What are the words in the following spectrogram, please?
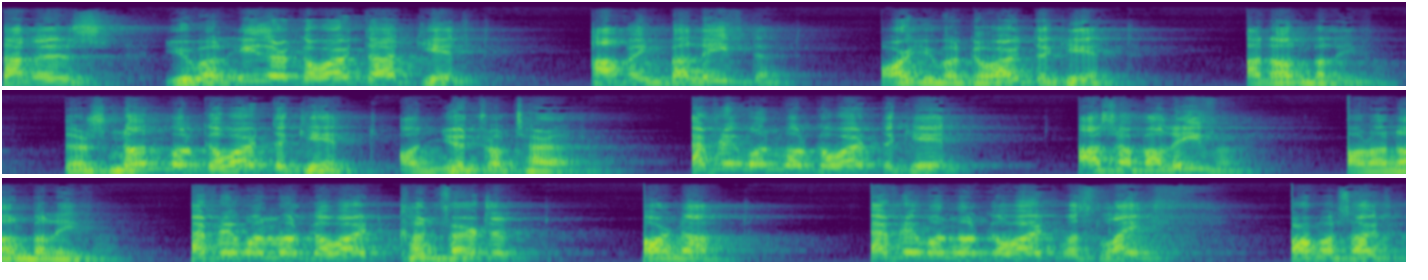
That is, you will either go out that gate having believed it, or you will go out the gate an unbeliever. There's none will go out the gate on neutral territory. Everyone will go out the gate as a believer or an unbeliever. Everyone will go out converted or not. Everyone will go out with life or without it.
